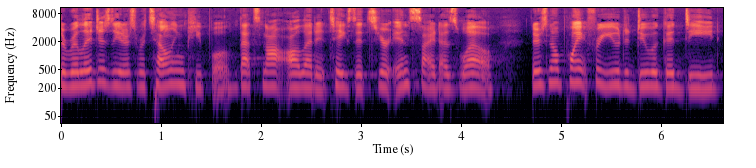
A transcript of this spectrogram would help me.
the religious leaders were telling people that's not all that it takes. It's your inside as well. There's no point for you to do a good deed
